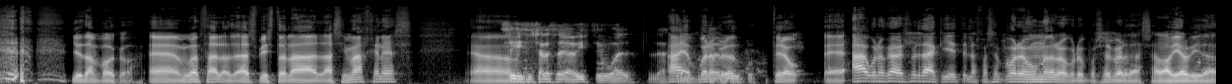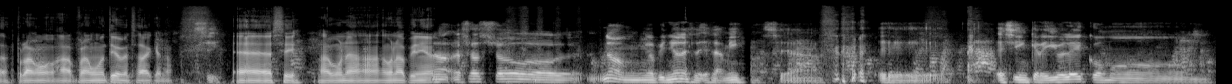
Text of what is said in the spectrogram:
Yo tampoco. Eh, Gonzalo, ¿has visto las imágenes? Um, sí, sí, ya las había visto igual. ah, bueno, pero. Eh, ah, bueno, claro, es verdad que las pasé por uno de los grupos, es verdad, se lo había olvidado. Por algún, ah, por algún motivo pensaba que no. Sí. Eh, sí, ¿alguna, ¿alguna opinión? No, yo, yo. No, mi opinión es, la misma. O sea, eh, es increíble como.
